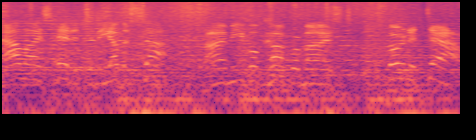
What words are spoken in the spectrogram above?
Allies headed to the other side. Primeval compromised. Burn it down.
